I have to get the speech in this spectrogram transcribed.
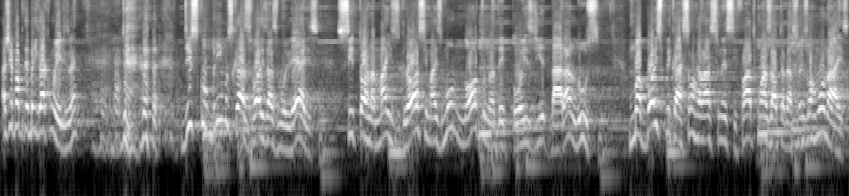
Achei para poder brigar com eles, né? Descobrimos que as vozes das mulheres se torna mais grossa e mais monótona depois de dar à luz. Uma boa explicação relaciona esse fato com as alterações hormonais.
